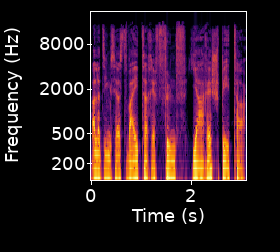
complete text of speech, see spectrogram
allerdings erst weitere fünf Jahre später.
